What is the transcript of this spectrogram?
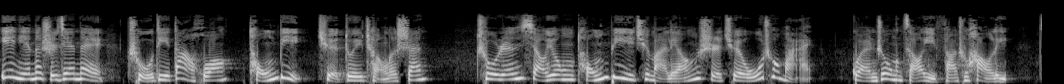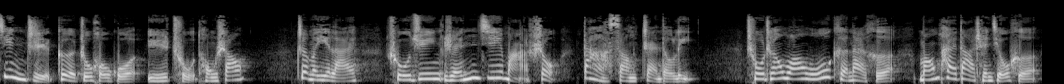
一年的时间内，楚地大荒，铜币却堆成了山。楚人想用铜币去买粮食，却无处买。管仲早已发出号令，禁止各诸侯国与楚通商。这么一来，楚军人饥马瘦，大丧战斗力。楚成王无可奈何，忙派大臣求和，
